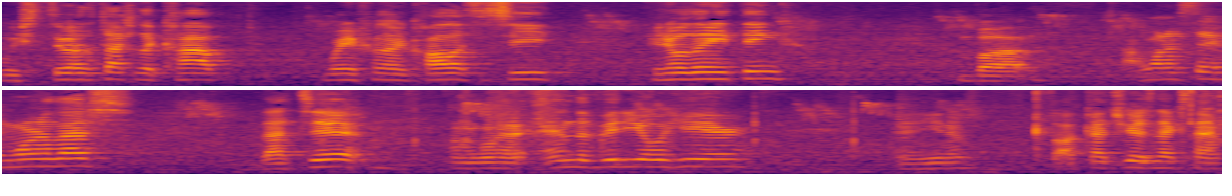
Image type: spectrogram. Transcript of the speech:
we still have to talk to the cop, waiting for them to call us to see if he knows anything. But I want to say more or less, that's it. I'm gonna go ahead and end the video here, and you know, so I'll catch you guys next time.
